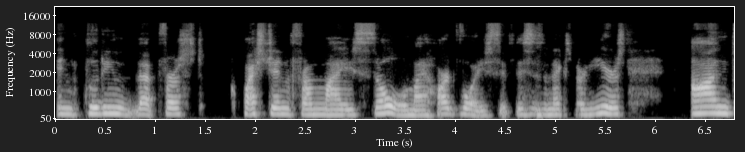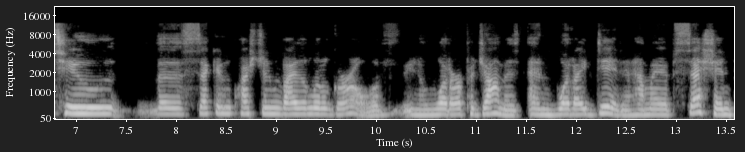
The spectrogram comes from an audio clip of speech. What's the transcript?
including that first question from my soul, my heart voice, if this is the next 30 years, on to the second question by the little girl of, you know, what are pajamas and what I did and how my obsession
